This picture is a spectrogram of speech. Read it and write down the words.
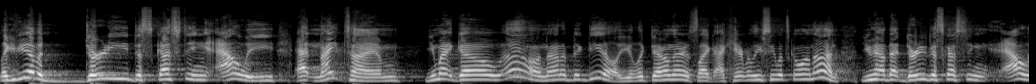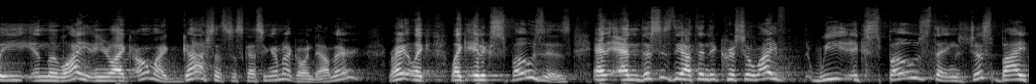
Like if you have a dirty, disgusting alley at nighttime, you might go, oh, not a big deal. You look down there, it's like, I can't really see what's going on. You have that dirty, disgusting alley in the light, and you're like, oh my gosh, that's disgusting. I'm not going down there, right? Like, like it exposes. And, and this is the authentic Christian life. We expose things just by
